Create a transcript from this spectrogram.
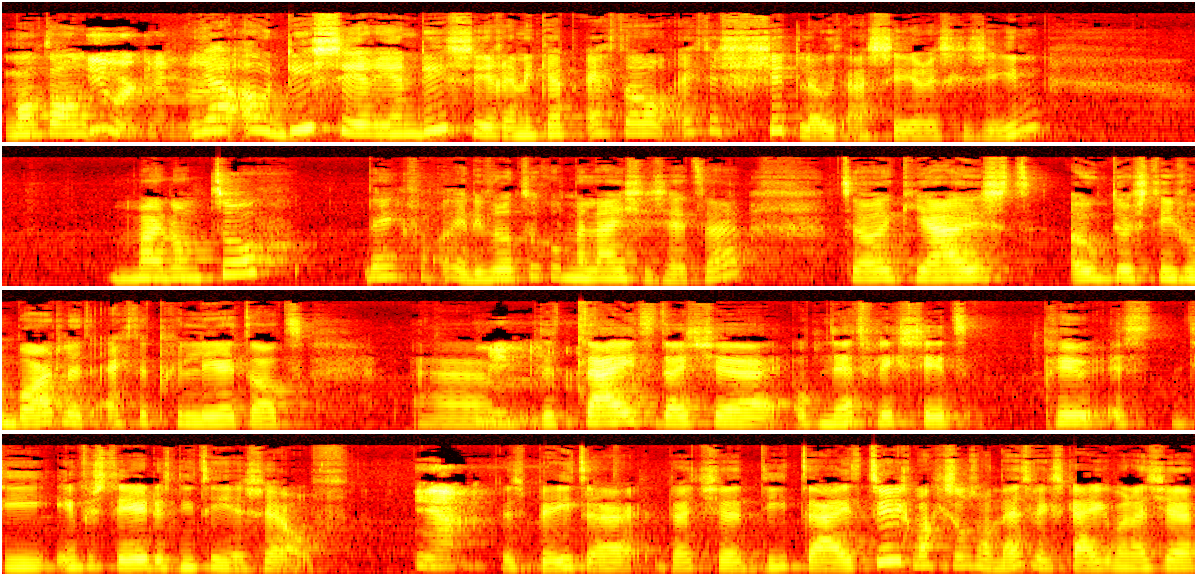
Want dan ja, oh, die serie en die serie. En ik heb echt al echt een shitload aan series gezien. Maar dan toch denk ik van, oh ja, die wil ik toch op mijn lijstje zetten. Terwijl ik juist ook door Steven Bartlett echt heb geleerd dat ehm, de tijd dat je op Netflix zit, die investeer je dus niet in jezelf. Ja, Dus beter dat je die tijd. Tuurlijk mag je soms wel Netflix kijken, maar dat je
